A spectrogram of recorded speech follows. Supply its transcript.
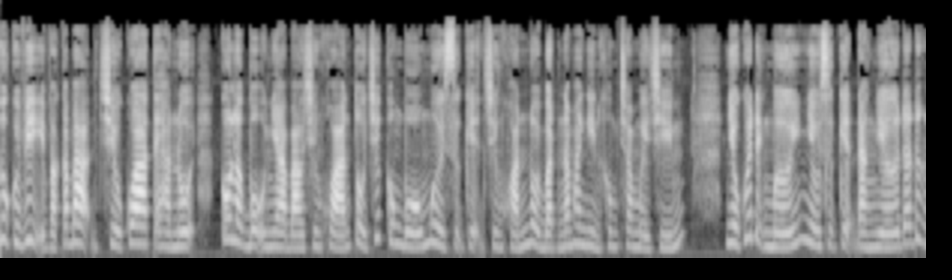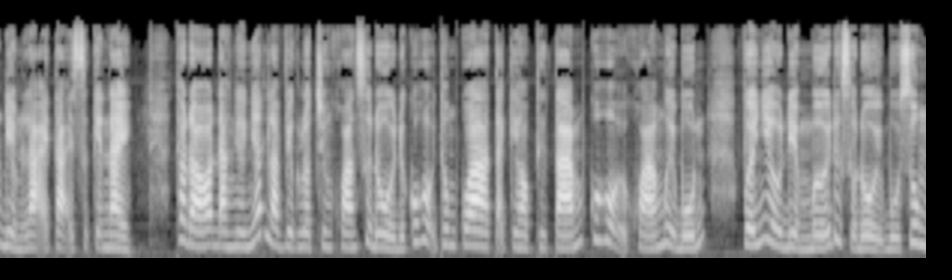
Thưa quý vị và các bạn, chiều qua tại Hà Nội, Câu lạc bộ Nhà báo chứng khoán tổ chức công bố 10 sự kiện chứng khoán nổi bật năm 2019. Nhiều quyết định mới, nhiều sự kiện đáng nhớ đã được điểm lại tại sự kiện này. Theo đó, đáng nhớ nhất là việc luật chứng khoán sửa đổi được Quốc hội thông qua tại kỳ họp thứ 8 Quốc hội khóa 14 với nhiều điểm mới được sửa đổi bổ sung.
